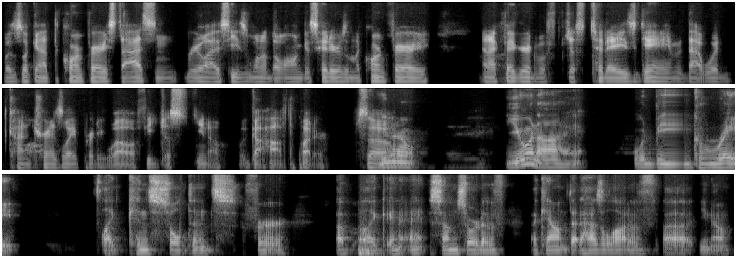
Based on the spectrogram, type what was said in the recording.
was looking at the Corn Ferry stats and realized he's one of the longest hitters on the Corn Ferry. And I figured with just today's game, that would kind of translate pretty well if he just, you know, got off the putter. So, you know, you and I would be great like consultants for a, like in some sort of account that has a lot of, uh, you know,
